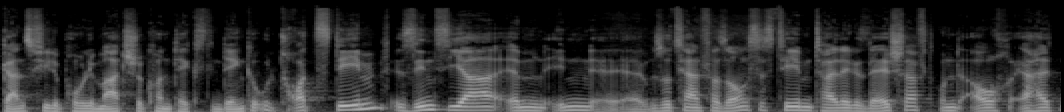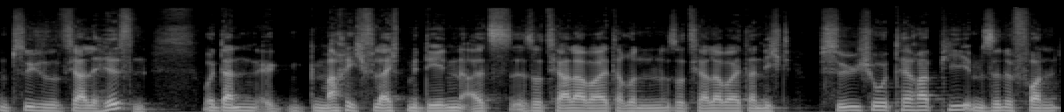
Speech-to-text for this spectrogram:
ganz viele problematische Kontexte denke. Und trotzdem sind sie ja ähm, in äh, sozialen Versorgungssystemen Teil der Gesellschaft und auch erhalten psychosoziale Hilfen. Und dann äh, mache ich vielleicht mit denen als Sozialarbeiterin, Sozialarbeiter nicht Psychotherapie im Sinne von,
